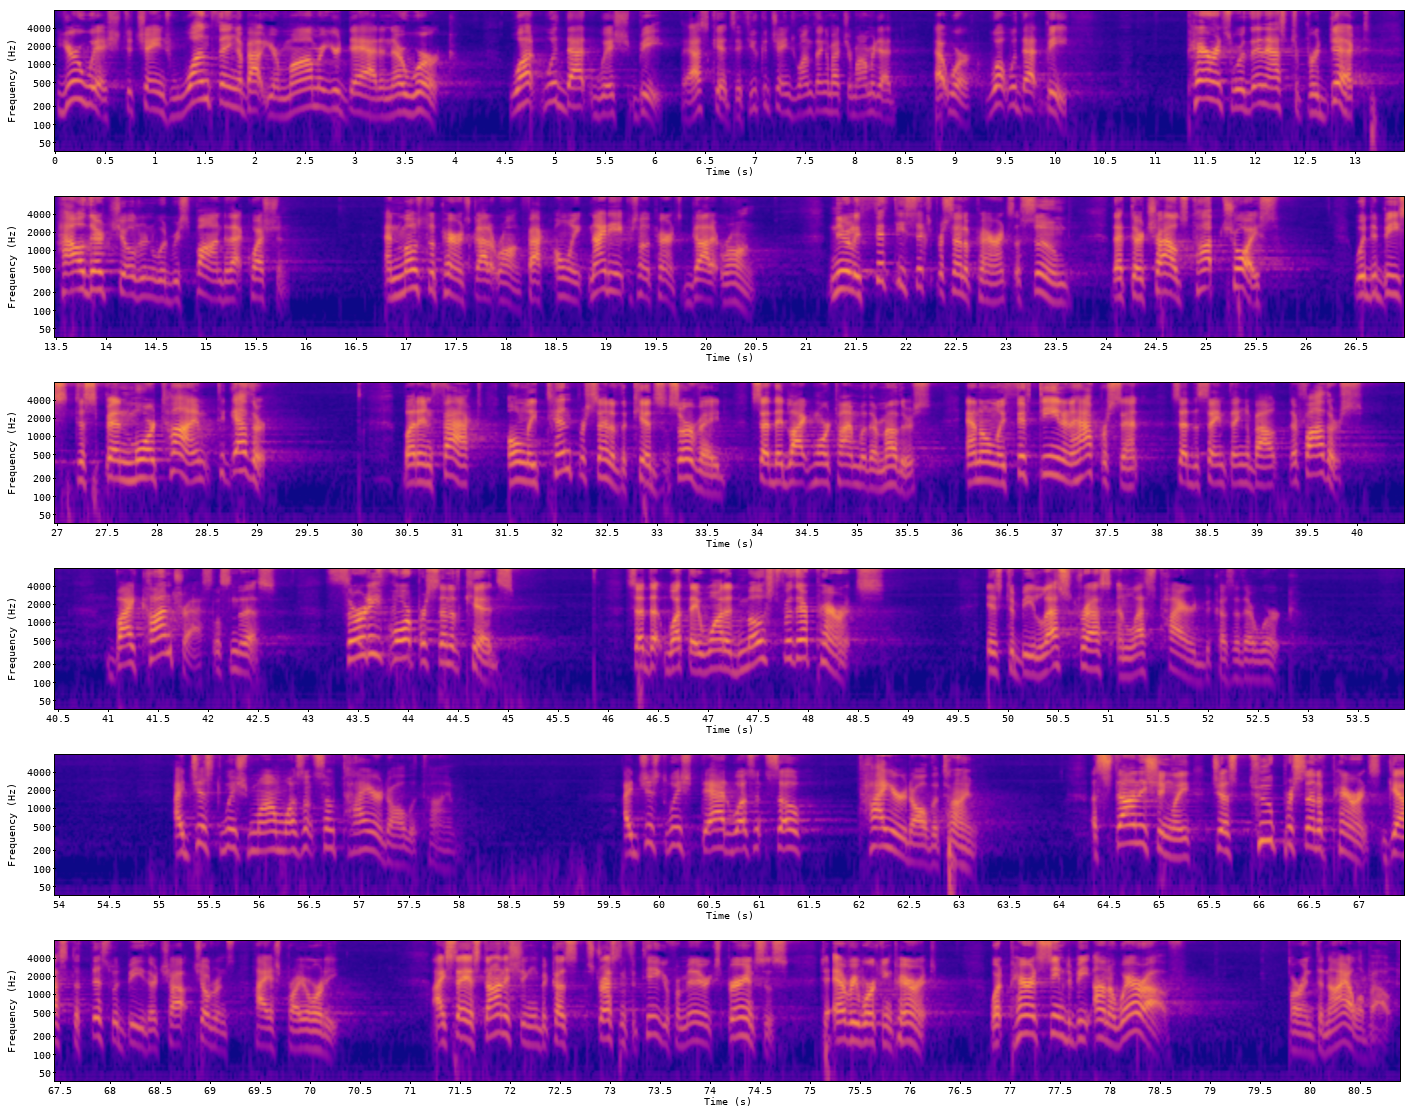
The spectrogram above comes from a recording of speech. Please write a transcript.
your wish to change one thing about your mom or your dad and their work, what would that wish be? They asked kids if you could change one thing about your mom or dad at work, what would that be? Parents were then asked to predict how their children would respond to that question. And most of the parents got it wrong. In fact, only 98% of the parents got it wrong. Nearly 56% of parents assumed that their child's top choice would be to spend more time together. But in fact, only 10% of the kids surveyed said they'd like more time with their mothers, and only 15.5% said the same thing about their fathers. By contrast, listen to this 34% of kids said that what they wanted most for their parents is to be less stressed and less tired because of their work. I just wish mom wasn't so tired all the time. I just wish dad wasn't so tired all the time. Astonishingly, just 2% of parents guessed that this would be their ch- children's highest priority. I say astonishing because stress and fatigue are familiar experiences to every working parent. What parents seem to be unaware of or in denial about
